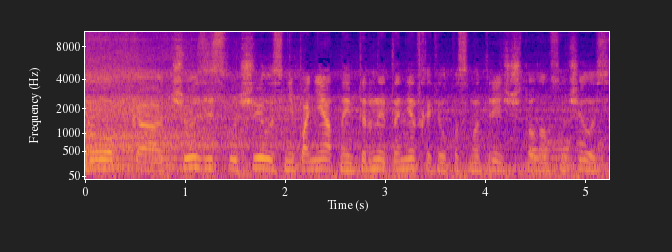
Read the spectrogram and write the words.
пробка. Что здесь случилось, непонятно. Интернета нет, хотел посмотреть, что там случилось.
